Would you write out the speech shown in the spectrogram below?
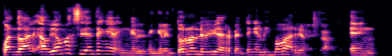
cuando al- había un accidente en el, en, el, en el entorno donde vivía, de repente en el mismo barrio, en,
